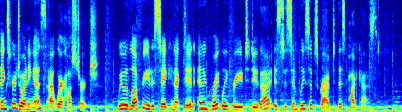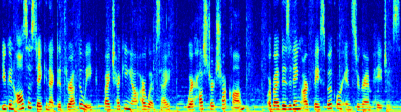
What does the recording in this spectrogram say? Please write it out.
Thanks for joining us at Warehouse Church. We would love for you to stay connected, and a great way for you to do that is to simply subscribe to this podcast. You can also stay connected throughout the week by checking out our website, warehousechurch.com, or by visiting our Facebook or Instagram pages.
